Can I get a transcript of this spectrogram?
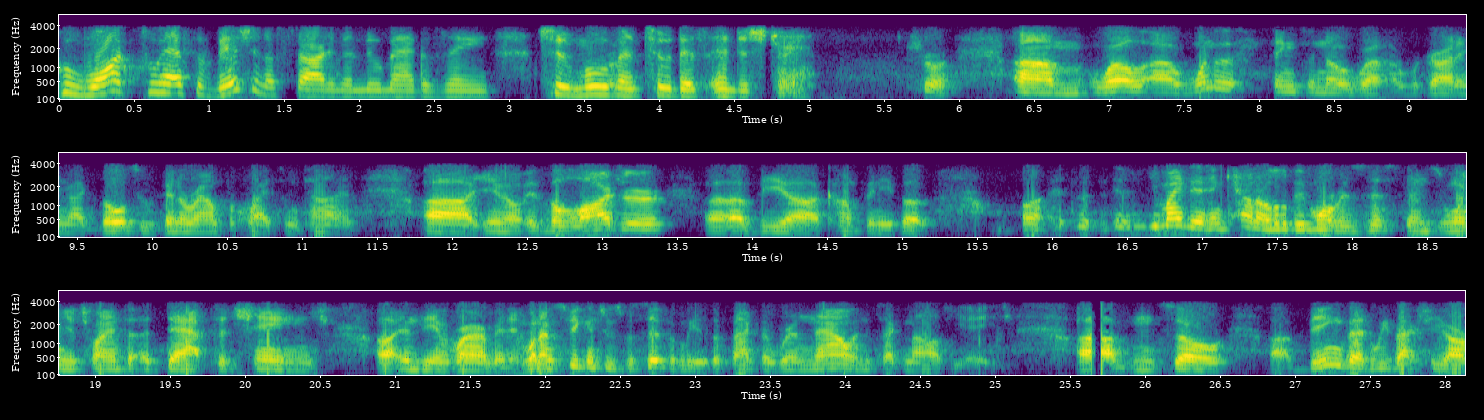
who wants who has the vision of starting a new magazine to move into this industry? Sure. Um, well, uh, one of the things to know uh, regarding like those who've been around for quite some time, uh, you know, is the larger uh, of the uh, company, the uh, you might encounter a little bit more resistance when you're trying to adapt to change uh, in the environment. And what I'm speaking to specifically is the fact that we're now in the technology age. Um, and so, uh, being that we've actually are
